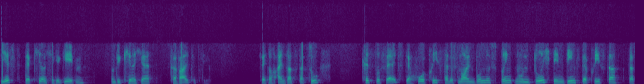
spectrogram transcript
Sie ist der Kirche gegeben und die Kirche verwaltet sie. Vielleicht noch ein Satz dazu. Christus selbst, der hohe Priester des neuen Bundes, bringt nun durch den Dienst der Priester das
